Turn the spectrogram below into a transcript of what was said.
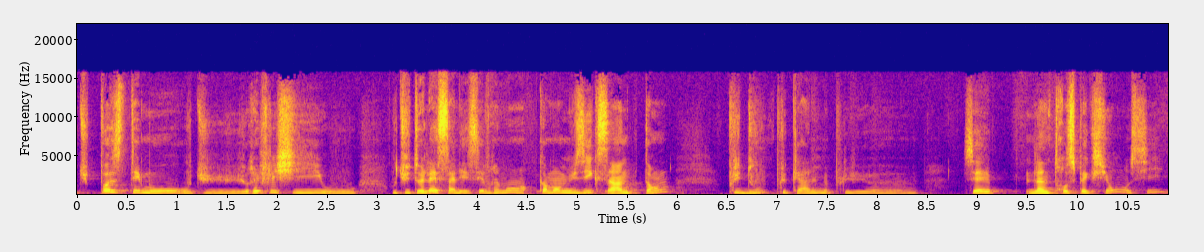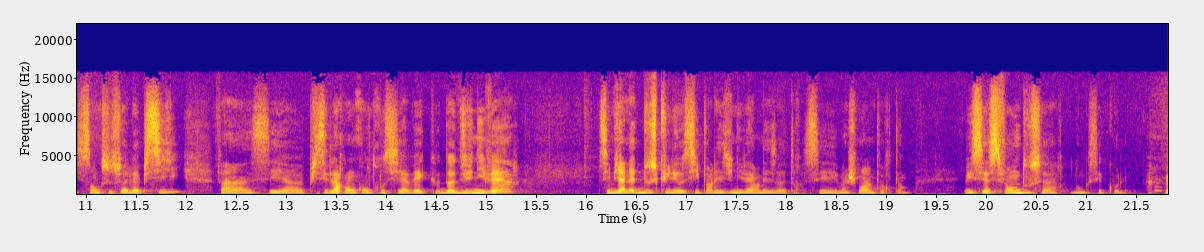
Tu poses tes mots, ou tu réfléchis, ou, ou tu te laisses aller. C'est vraiment comme en musique, c'est un temps plus doux, plus calme, plus. Euh, c'est l'introspection aussi, sans que ce soit la psy. Enfin, c'est euh, puis c'est la rencontre aussi avec d'autres univers. C'est bien d'être bousculé aussi par les univers des autres. C'est vachement important. Mais ça se fait en douceur, donc c'est cool.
